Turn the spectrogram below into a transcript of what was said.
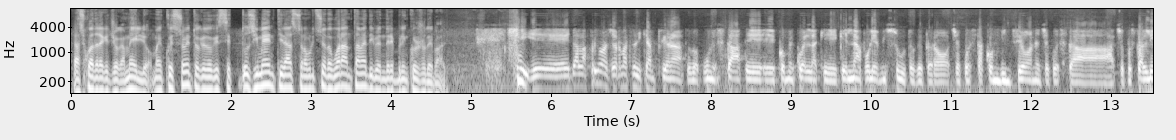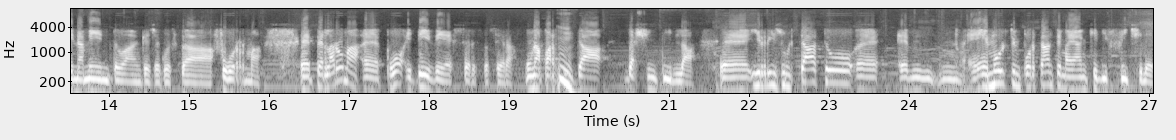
la squadra che gioca meglio, ma in questo momento credo che se Dosimenti tirasse una posizione da 40 metri prenderebbe l'incrocio dei pali. Sì, è dalla prima giornata di campionato, dopo un'estate come quella che, che il Napoli ha vissuto, che però c'è questa convinzione, c'è, questa, c'è questo allenamento anche, c'è questa forma. Eh, per la Roma eh, può e deve essere stasera una partita... Mm da scintilla. Eh, il risultato eh, è, è, molto importante ma è anche difficile.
